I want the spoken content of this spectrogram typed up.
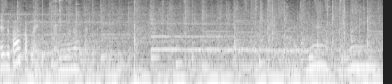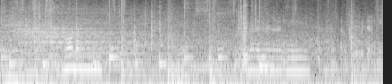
It. The power coupling None we don't need. That one don't need.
